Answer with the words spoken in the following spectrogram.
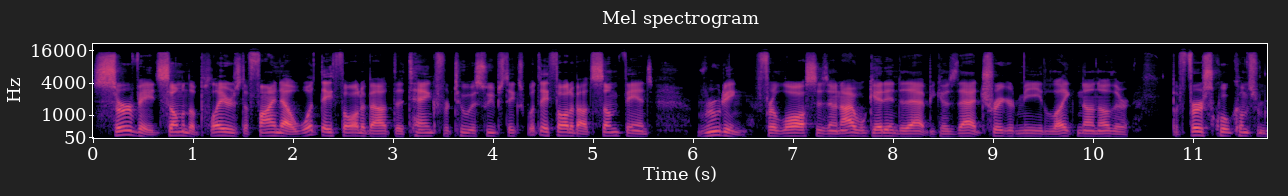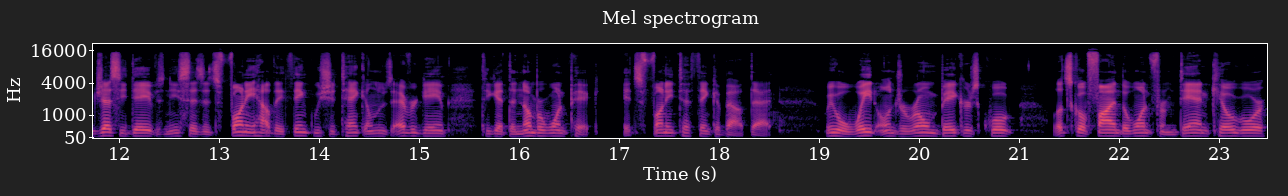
surveyed some of the players to find out what they thought about the tank for Tua sweepstakes, what they thought about some fans rooting for losses, and I will get into that because that triggered me like none other. But first quote comes from Jesse Davis, and he says, It's funny how they think we should tank and lose every game to get the number one pick. It's funny to think about that. We will wait on Jerome Baker's quote. Let's go find the one from Dan Kilgore.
